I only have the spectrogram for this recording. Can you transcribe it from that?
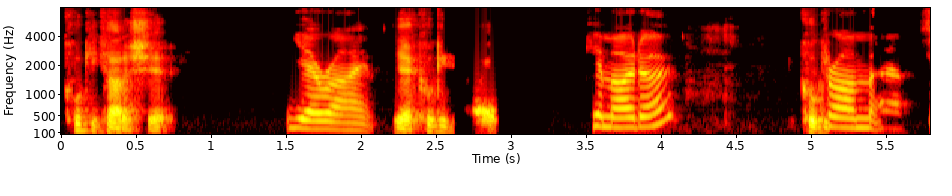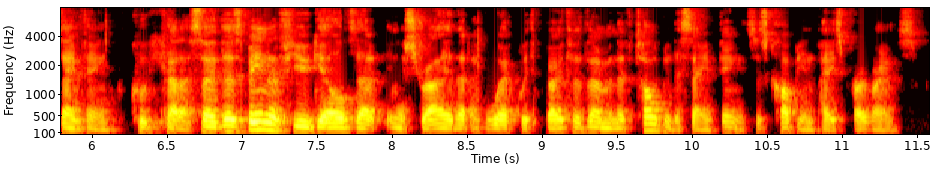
cookie cutter shit. Yeah, right. Yeah, cookie cutter. Kimoto. Cookie, from uh, same thing, cookie cutter. So there's been a few girls that in Australia that have worked with both of them, and they've told me the same thing. It's just copy and paste programs.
